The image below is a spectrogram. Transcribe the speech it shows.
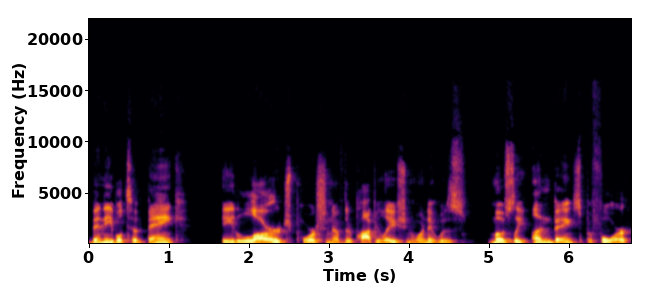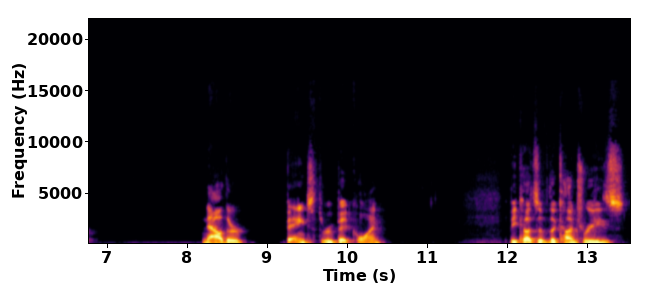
been able to bank a large portion of their population when it was mostly unbanked before. Now they're banked through Bitcoin. Because of the country's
